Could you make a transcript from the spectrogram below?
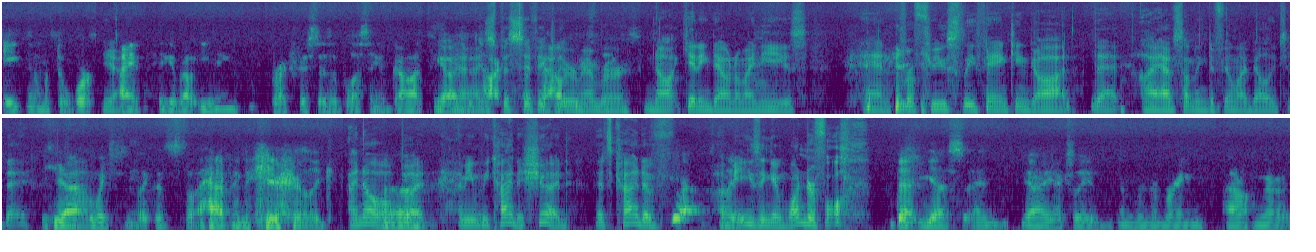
ate and went to work. Yeah. I didn't think about eating breakfast as a blessing of God. Yeah, as we Yeah, I specifically remember not getting down on my knees and profusely thanking God that I have something to fill my belly today. Yeah, um, which like that's what happened here. like I know, Uh, but I mean, we kind of should. It's kind of yeah, like, amazing and wonderful. That yes, and yeah, I actually am remembering. I don't know if I'm gonna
